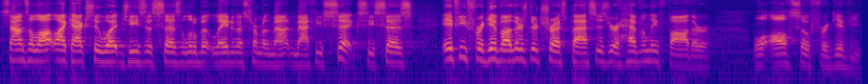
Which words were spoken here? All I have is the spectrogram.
Sounds a lot like actually what Jesus says a little bit later in the Sermon on the Mount in Matthew 6. He says, If you forgive others their trespasses, your heavenly Father will also forgive you.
